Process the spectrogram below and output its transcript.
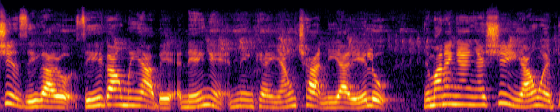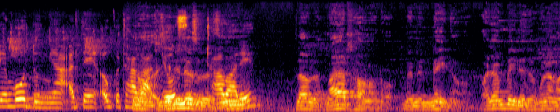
ရှင်းဈေးကတော့ဈေးကောင်းမရပဲအနှဲငယ်အနှင်ခံရောင်းချနေရတယ်လို့မြန်မာနိုင်ငံငရှင်းရောင်းဝယ်တင်ပို့သူများအသင်းဥက္ကဋ္ဌကပြောဆိုထားပါတယ်လောက်လား900ထောင်လောက်တော့နည်းနည်းနှိမ့်တော့ဘာကြောင့်နှိမ့်လဲဆိုခုနက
